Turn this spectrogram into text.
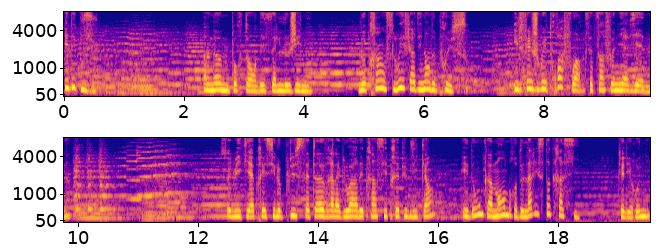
et décousue. Un homme pourtant décèle le génie. Le prince Louis-Ferdinand de Prusse. Il fait jouer trois fois cette symphonie à Vienne. Celui qui apprécie le plus cette œuvre à la gloire des principes républicains est donc un membre de l'aristocratie. Quelle ironie.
